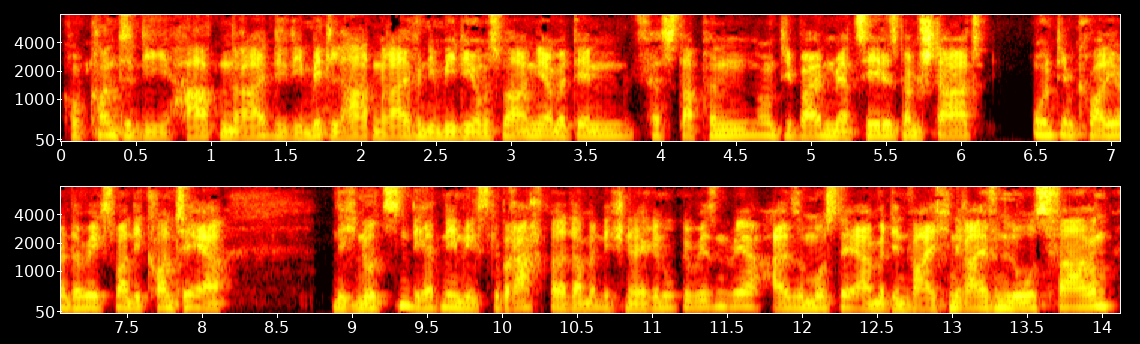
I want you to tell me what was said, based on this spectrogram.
konnte die harten Reifen, die, die mittelharten Reifen, die Mediums waren ja mit den Verstappen und die beiden Mercedes beim Start und im Quali unterwegs waren, die konnte er nicht nutzen. Die hätten ihm nichts gebracht, weil er damit nicht schnell genug gewesen wäre. Also musste er mit den weichen Reifen losfahren,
